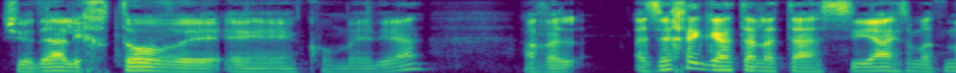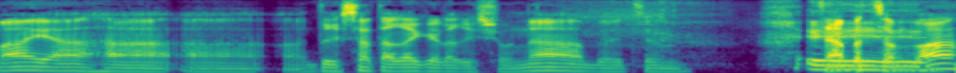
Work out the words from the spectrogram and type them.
שיודע לכתוב אה, אה, קומדיה, אבל אז איך הגעת לתעשייה? זאת אומרת, מה היה הדריסת הרגל הראשונה בעצם? זה היה אה, בצבא?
